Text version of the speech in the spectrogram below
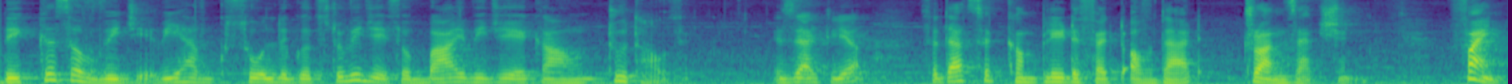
because of Vijay. We have sold the goods to Vijay. So by Vijay account 2000 is that clear? So that's a complete effect of that transaction. Fine.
